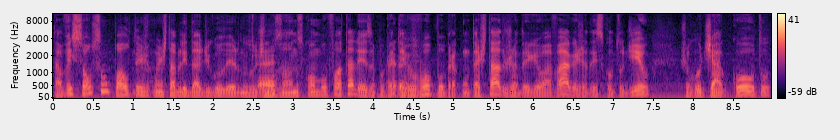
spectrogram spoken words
Talvez só o São Paulo esteja com estabilidade de goleiro nos últimos é. anos, como o Fortaleza, porque Verdade. teve o Vovô para contestado, o Jandrei ganhou a vaga, já desse contundiu, jogou o Thiago Couto,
